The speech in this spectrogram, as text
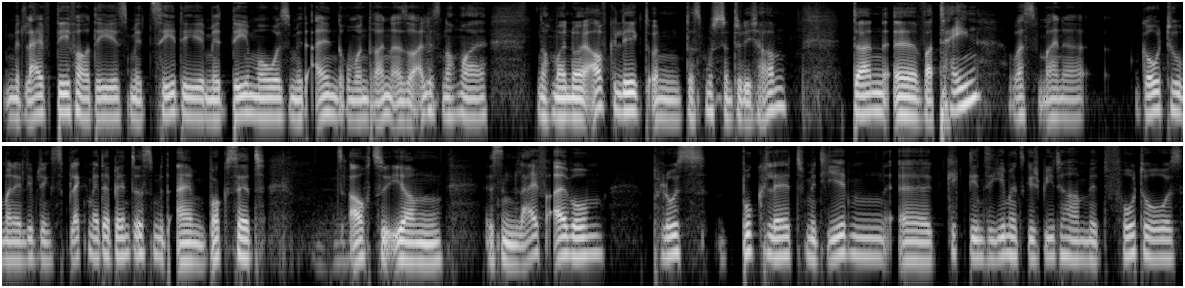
mit Live-DVDs, mit CD, mit Demos, mit allem drum und dran. Also alles nochmal noch mal neu aufgelegt und das musst du natürlich haben. Dann äh, Watain, was meine Go-To, meine Lieblings-Black Metal-Band ist, mit einem Boxset auch zu ihrem, ist ein Live-Album plus Booklet mit jedem äh, Gig, den sie jemals gespielt haben, mit Fotos,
